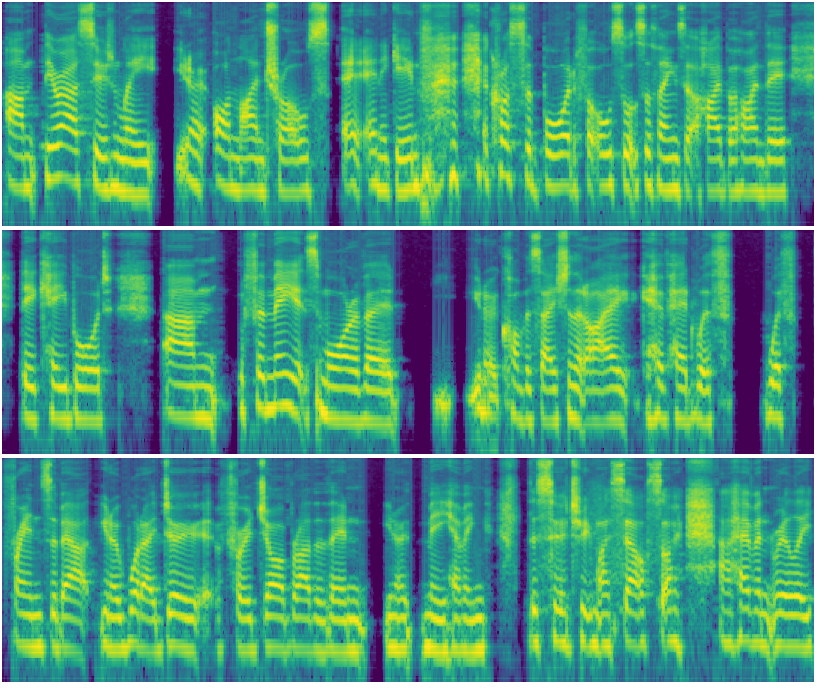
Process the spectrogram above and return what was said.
Um, there are certainly, you know, online trolls, and, and again, across the board for all sorts of things that hide behind their their keyboard. Um, for me, it's more of a you know conversation that I have had with with friends about you know what I do for a job rather than you know me having the surgery myself. So I haven't really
